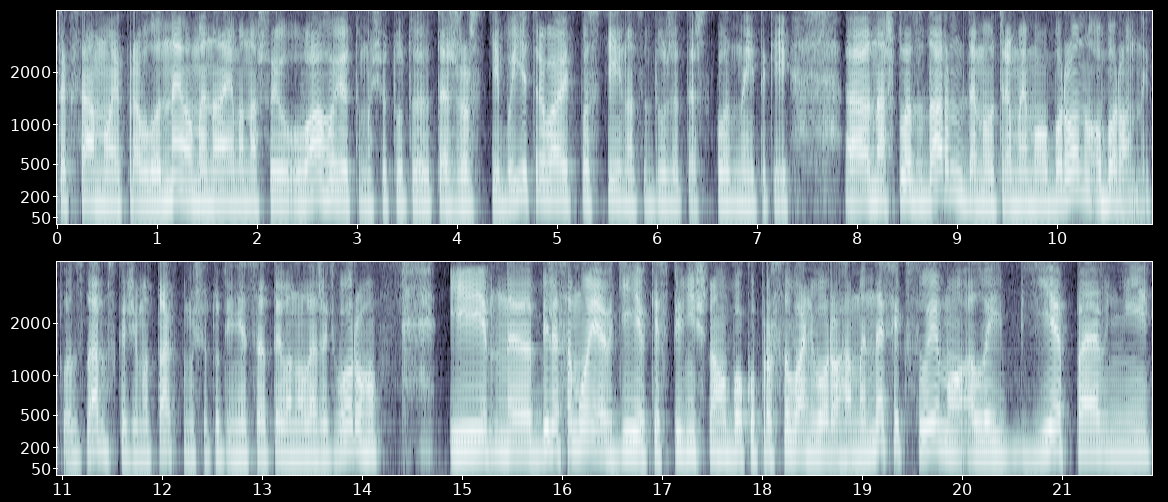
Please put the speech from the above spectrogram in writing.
так само, як правило, не оминаємо нашою увагою, тому що тут е, теж жорсткі бої тривають постійно. Це дуже теж складний такий такий е, наш плацдарм, де ми отримуємо оборону, оборонний плацдарм, скажімо так, тому що тут ініціатива належить ворогу. І е, біля самої Авдіївки з північного боку просувань ворога ми не фіксуємо, але є певні.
